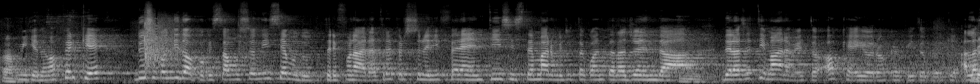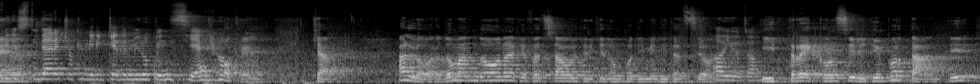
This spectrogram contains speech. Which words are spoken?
Ah. Mi chiede, ma perché? Due secondi dopo che stavamo studiando insieme, ho dovuto telefonare a tre persone differenti, sistemarmi tutta quanta l'agenda mm. della settimana. E ho detto, ok, ora ho capito perché. Alla Bene. fine, studiare è ciò che mi richiede il mio pensiero. Ok, chiaro. Allora, domandona che facciamo che ti richiede un po' di meditazione. Aiuto. I tre consigli più importanti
